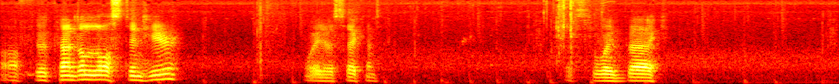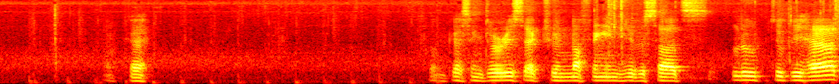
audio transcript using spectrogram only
Ah, I feel kinda lost in here. Wait a second. That's the way back. Okay. So I'm guessing there is actually nothing in here besides loot to be had.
